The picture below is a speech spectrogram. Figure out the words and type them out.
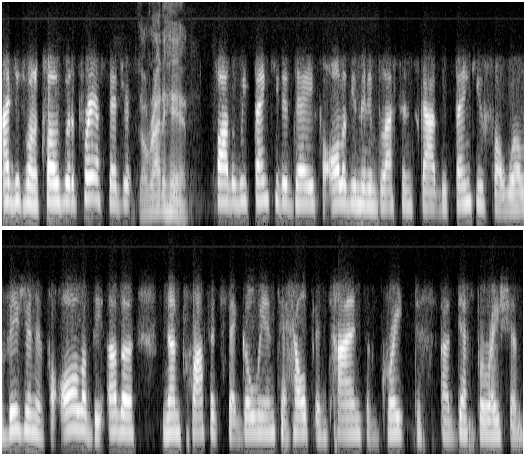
I just want to close with a prayer, Cedric. Go right ahead. Father, we thank you today for all of your many blessings, God. We thank you for World Vision and for all of the other nonprofits that go in to help in times of great dis- uh, desperation.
